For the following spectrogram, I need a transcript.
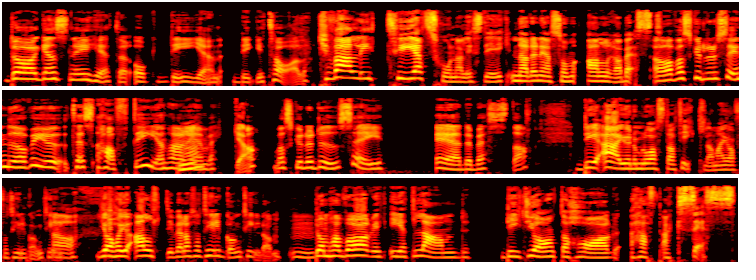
Dagens Nyheter och DN Digital. Kvalitetsjournalistik när den är som allra bäst. Ja, vad skulle du säga? Nu har vi ju haft DN här Mm. i en vecka. Vad skulle du säga är det bästa? Det är ju de låsta artiklarna jag får tillgång till. Ja. Jag har ju alltid velat ha tillgång till dem. De har varit i ett land dit jag inte har haft access.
